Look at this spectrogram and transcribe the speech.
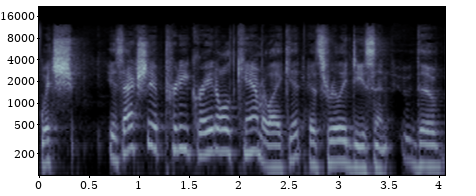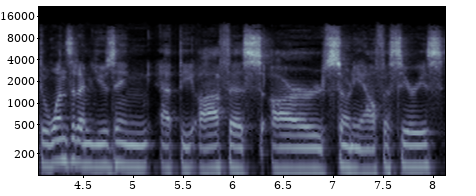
which is actually a pretty great old camera. Like it, it's really decent. The the ones that I'm using at the office are Sony Alpha series.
